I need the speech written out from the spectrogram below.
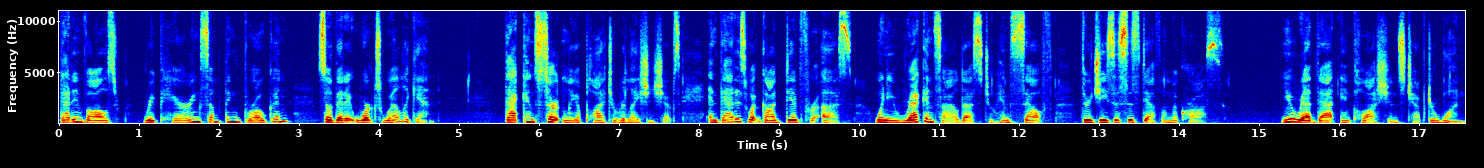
That involves repairing something broken so that it works well again. That can certainly apply to relationships. And that is what God did for us when He reconciled us to Himself through Jesus' death on the cross. You read that in Colossians chapter 1.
